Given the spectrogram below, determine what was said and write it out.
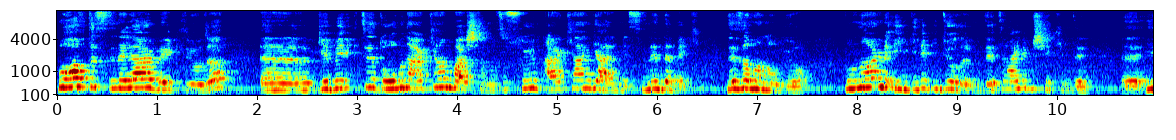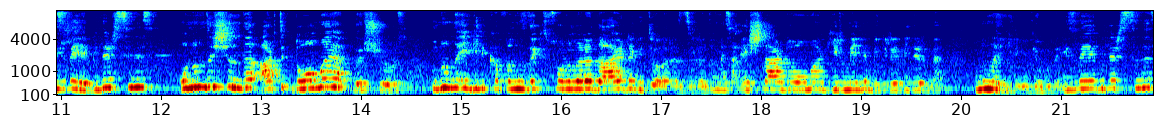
Bu hafta sizi neler bekliyor da e, gebelikte doğumun erken başlaması, suyun erken gelmesi ne demek, ne zaman oluyor? Bunlarla ilgili videolarımı detaylı bir şekilde e, izleyebilirsiniz. Onun dışında artık doğuma yaklaşıyoruz. Bununla ilgili kafanızdaki sorulara dair de videolar hazırladım. Mesela eşler doğuma girmeli mi, girebilir mi? Bununla ilgili videomu da izleyebilirsiniz.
